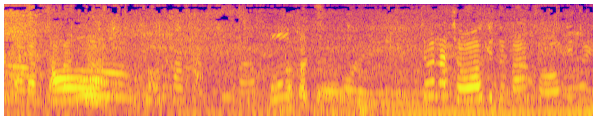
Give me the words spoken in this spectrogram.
많다 많다 많다. 저나 저기도 봐 저기도 있어. 저기도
